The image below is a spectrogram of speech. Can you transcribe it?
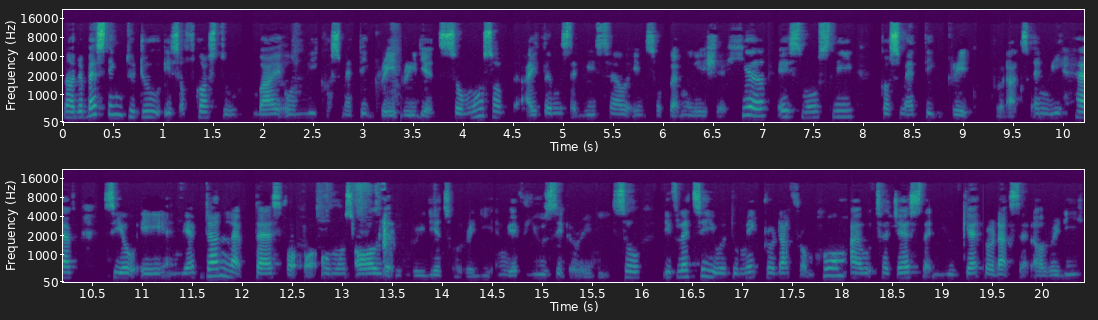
Now, the best thing to do is, of course, to buy only cosmetic grade ingredients. So most of the items that we sell in Soaplab Malaysia here is mostly cosmetic grade products and we have COA and we have done lab tests for almost all the ingredients already and we have used it already. So if let's say you were to make product from home, I would suggest that you get products that already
